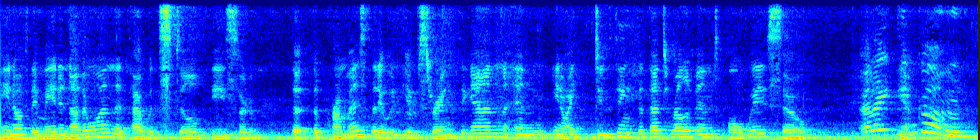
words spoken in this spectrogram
you know, if they made another one, that that would still be sort of the, the premise, that it would give strength again. And, you know, I do think that that's relevant always, so. And I think um,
